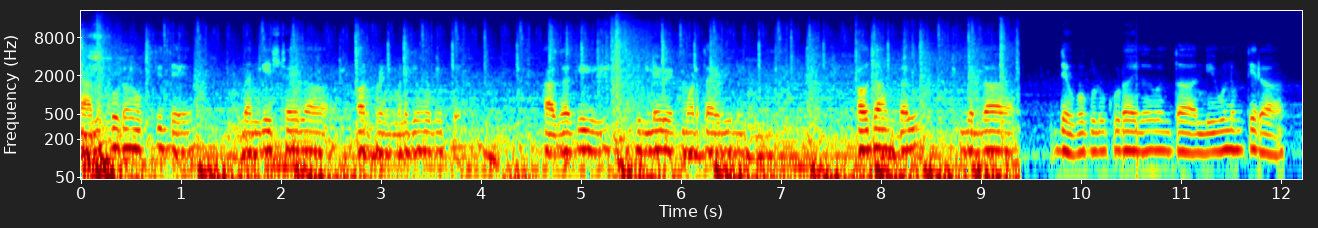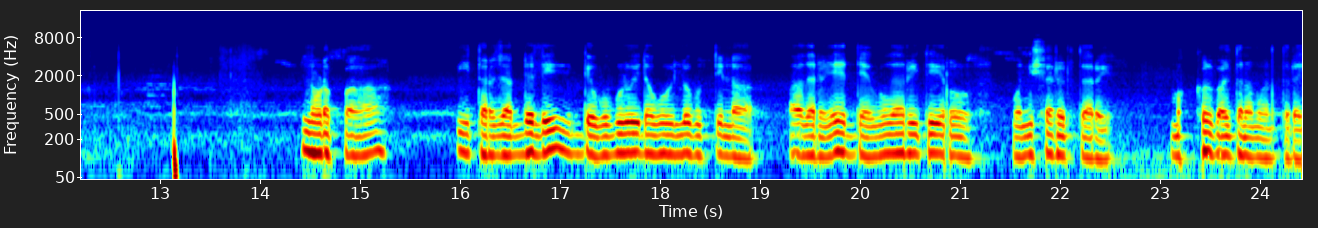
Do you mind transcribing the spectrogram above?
ನಾನು ಕೂಡ ಹೋಗ್ತಿದ್ದೆ. ನನಗೆ ಇಷ್ಟ ಇಲ್ಲ ಅವ್ರ ಫ್ರೆಂಡ್ ಮನೆಗೆ ಹೋಗುತ್ತೆ ಹಾಗಾಗಿ ಇಲ್ಲೇ ವೇಟ್ ಮಾಡ್ತಾ ಇದ್ದೀನಿ. ಹೌದಾ, ಅಂಕಲ್? ಇಲ್ಲೆಲ್ಲ ದೆವ್ವಗಳು ಕೂಡ ಇದಾವಂತ ನೀವು ನಂಬ್ತೀರಾ? ನೋಡಪ್ಪ, ಈ ಥರ ಜಾಗದಲ್ಲಿ ದೆವ್ವಗಳು ಇದಾವೋ ಇಲ್ಲೋ ಗೊತ್ತಿಲ್ಲ. ಆದರೆ ದೆವ್ವದ ರೀತಿ ಇರೋ ಮನುಷ್ಯರು ಇರ್ತಾರೆ ಮಕ್ಕಳುಗಳ್ತನ ಮಾಡ್ತಾರೆ.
